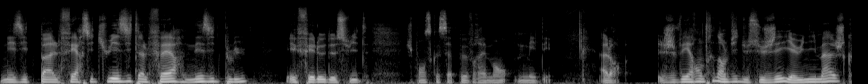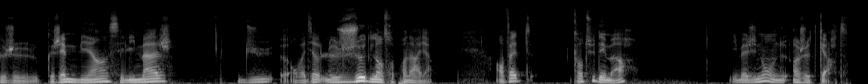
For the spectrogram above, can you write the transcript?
n'hésite pas à le faire. Si tu hésites à le faire, n'hésite plus et fais-le de suite. Je pense que ça peut vraiment m'aider. Alors, je vais rentrer dans le vif du sujet. Il y a une image que, j'aime bien, c'est l'image du, on va dire, le jeu de l'entrepreneuriat. En fait, quand tu démarres, imaginons un jeu de cartes.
